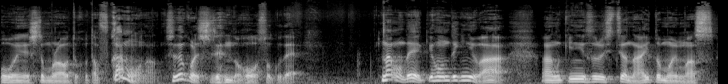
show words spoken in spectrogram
応援してもらうということは不可能なんですね。これ自然の法則で。なので、基本的には、あの、気にする必要はないと思います。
